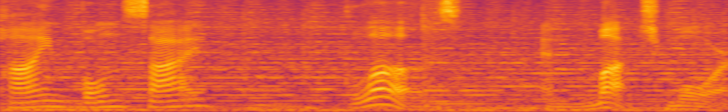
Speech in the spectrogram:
pine bonsai, gloves, and much more.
